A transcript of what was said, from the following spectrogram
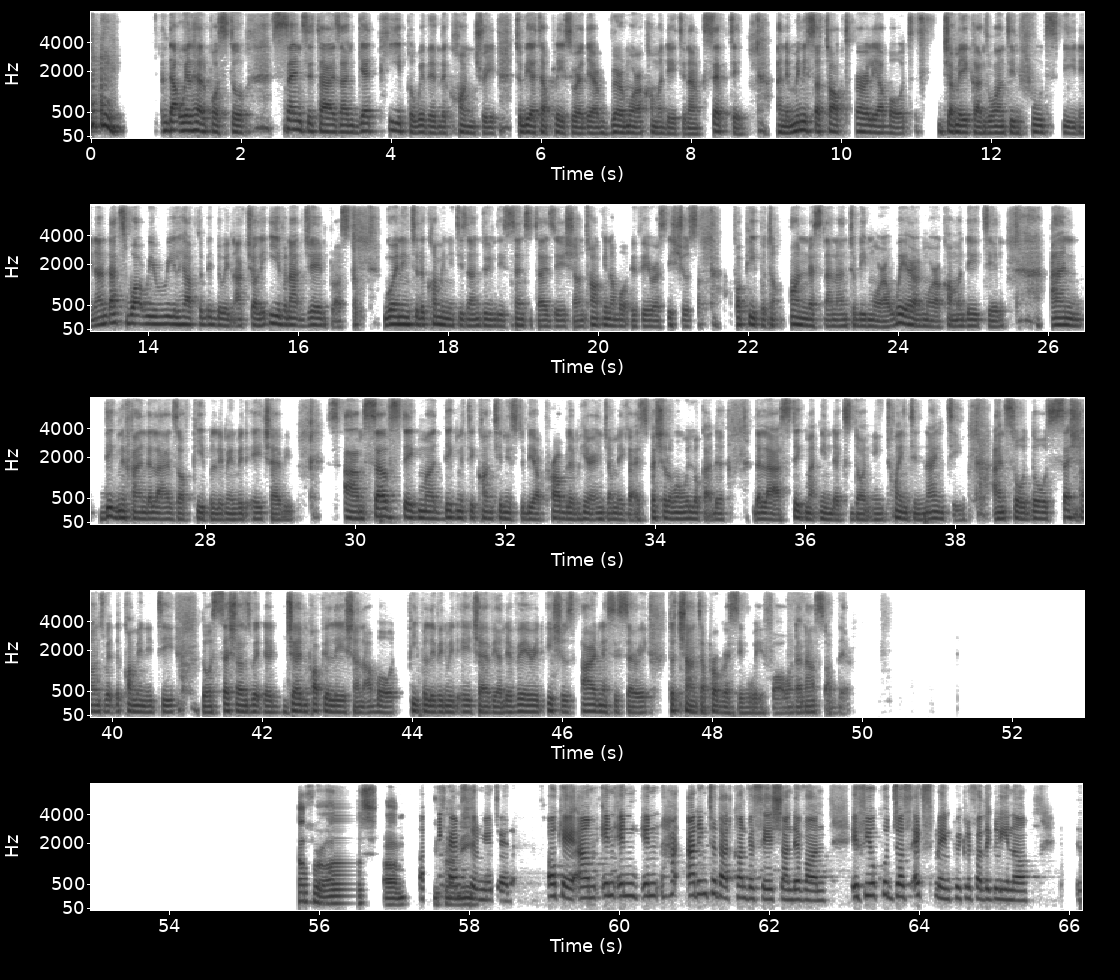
And that will help us to sensitize and get people within the country to be at a place where they are very more accommodating and accepting. And the minister talked earlier about Jamaicans wanting food speeding. And that's what we really have to be doing, actually, even at JN Plus, going into the communities and doing this sensitization, talking about the various issues. For people to understand and to be more aware and more accommodating and dignifying the lives of people living with HIV. Um, self-stigma, dignity continues to be a problem here in Jamaica, especially when we look at the, the last stigma index done in 2019. And so those sessions with the community, those sessions with the gen population about people living with HIV and the varied issues are necessary to chant a progressive way forward. And I'll stop there. For us, um, think I am still muted. Okay, um, in, in, in adding to that conversation, Devon, if you could just explain quickly for the gleaner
